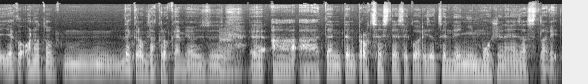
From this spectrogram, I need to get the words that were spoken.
jako ono to mm, jde krok za krokem. Jo? Hmm. E, a a ten, ten proces té sekularizace není možné zastavit.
